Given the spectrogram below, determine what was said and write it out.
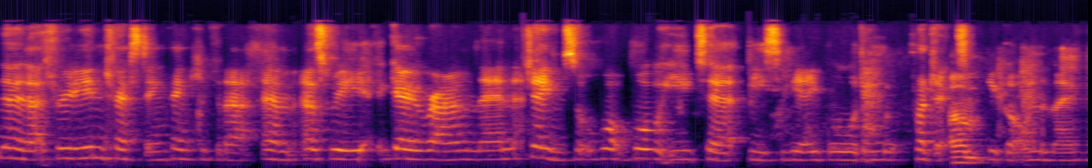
No, that's really interesting. Thank you for that. Um, as we go around, then, James, what brought you to BCVA board and what projects um, have you got on the mo?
